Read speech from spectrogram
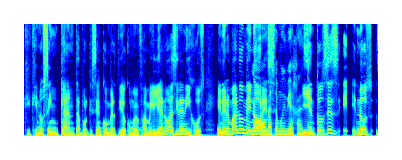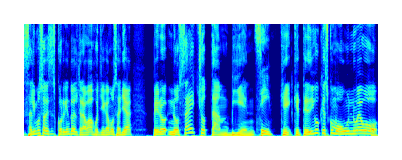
que- que nos encanta porque se han convertido como en familia, no voy a decir en hijos, en hermanos no, menores. me hace muy vieja. y entonces eh, nos salimos a veces corriendo del trabajo, llegamos allá, pero nos ha hecho tan bien Sí. que, que te digo que es como un nuevo,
